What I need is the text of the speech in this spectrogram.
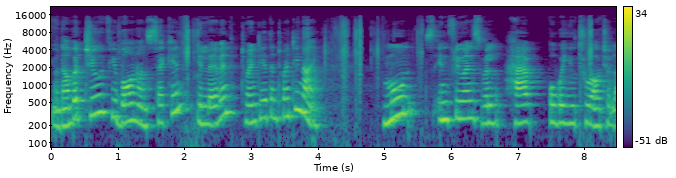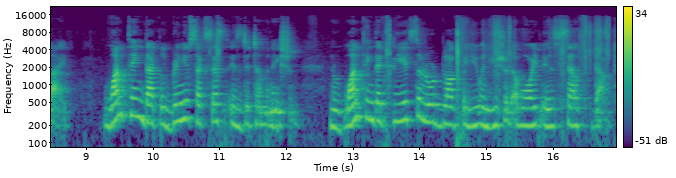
Your number two, if you're born on 2nd, 11th, 20th, and 29th, moon's influence will have over you throughout your life. One thing that will bring you success is determination. And one thing that creates the roadblock for you and you should avoid is self doubt.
